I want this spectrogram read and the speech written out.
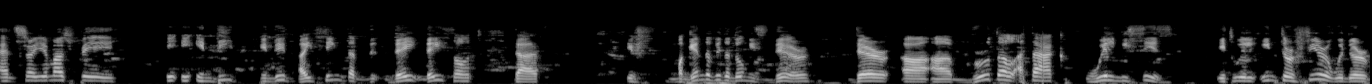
and so you must be. I- I- indeed, indeed, I think that they they thought that if Magen David Adom is there, their uh, uh, brutal attack will be seized. It will interfere with their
